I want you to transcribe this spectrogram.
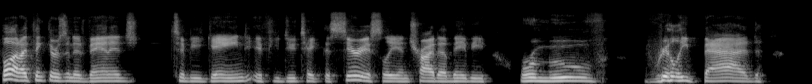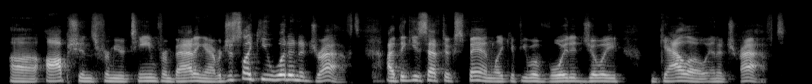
But I think there's an advantage to be gained if you do take this seriously and try to maybe remove really bad uh, options from your team from batting average, just like you would in a draft. I think you just have to expand. Like if you avoided Joey Gallo in a draft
